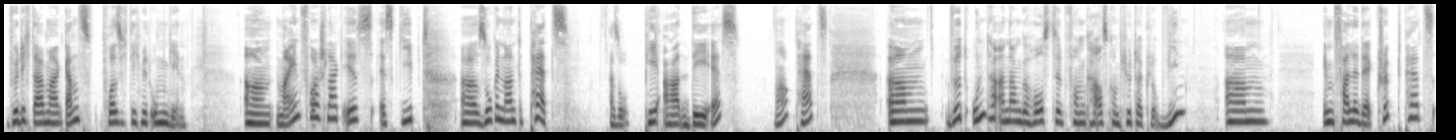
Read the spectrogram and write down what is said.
würde ich da mal ganz vorsichtig mit umgehen. Ähm, mein Vorschlag ist, es gibt äh, sogenannte PADs, also P-A-D-S, ne, PADs ähm, wird unter anderem gehostet vom Chaos Computer Club Wien. Ähm, Im Falle der CryptPads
